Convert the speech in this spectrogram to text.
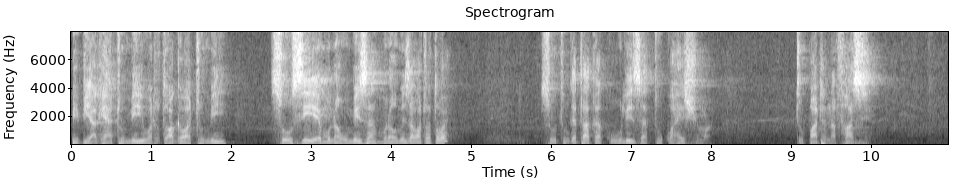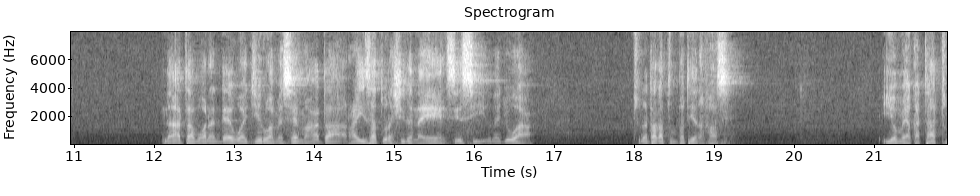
Bibi yake hatumii watoto wake watumii so siye mnaumiza mnaumiza watoto we so tungetaka kuuliza tu kwa heshima tupate nafasi na hata bwana Ndegwa Wajiru amesema hata rais hatuna shida na yeye. Sisi unajua tunataka tumpatie nafasi. Hiyo miaka tatu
